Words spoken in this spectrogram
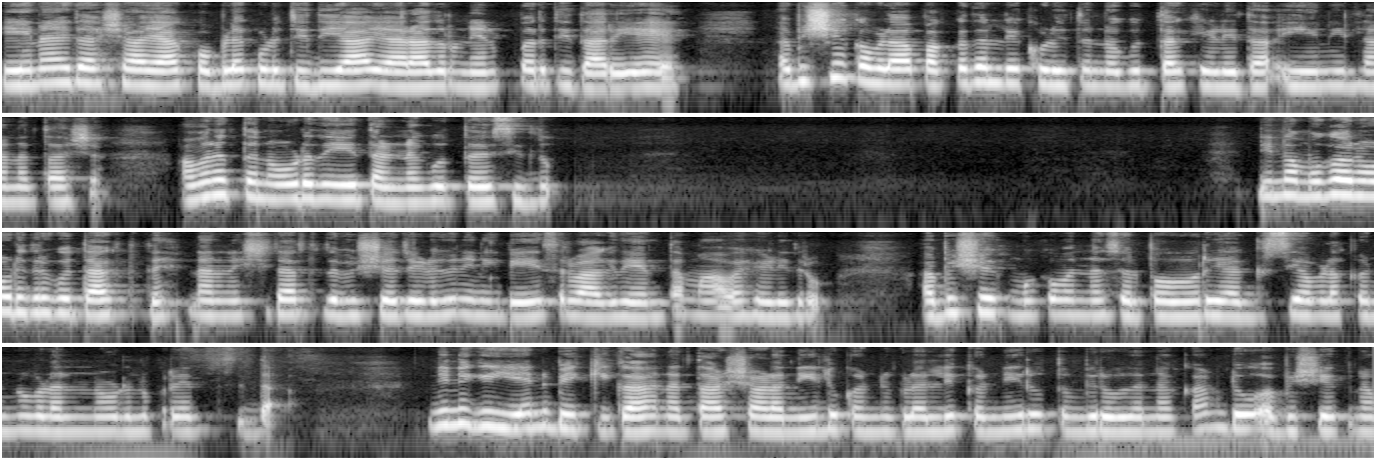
ಏನಾಯ್ದ ಆಶಾ, ಯಾಕೆ ಒಬ್ಳೆ ಕುಳಿತಿದೀಯಾ? ಯಾರಾದರೂ ನೆನಪು ಬರ್ತಿದ್ದಾರೆಯೇ ಅಭಿಷೇಕ್ ಅವಳ ಪಕ್ಕದಲ್ಲೇ ಕುಳಿತು ನಗುತ್ತಾ ಕೇಳಿದ. ಏನಿಲ್ಲ ನತಾಶಾ ಅವನತ್ತ ನೋಡದೆಯೇ ತಣ್ಣಗೆ ಉತ್ತರಿಸಿದ್ಲು. ನಿನ್ನ ಮುಖ ನೋಡಿದ್ರೆ ಗೊತ್ತಾಗ್ತದೆ, ನಾನು ನಿಶ್ಚಿತಾರ್ಥದ ವಿಷಯ ತಿಳಿದು ನಿನಗೆ ಬೇಸರವಾಗಿದೆ ಅಂತ ಮಾವ ಹೇಳಿದರು ಅಭಿಷೇಕ್ ಮುಖವನ್ನು ಸ್ವಲ್ಪ ಓರೆ ಅಗ್ಗಿಸಿ ಅವಳ ಕಣ್ಣುಗಳನ್ನು ನೋಡಲು ಪ್ರಯತ್ನಿಸಿದ್ದ ನಿನಗೆ ಏನು ಬೇಕೀಗ? ನತಾಶಾಳ ನೀಲು ಕಣ್ಣುಗಳಲ್ಲಿ ಕಣ್ಣೀರು ತುಂಬಿರುವುದನ್ನು ಕಂಡು ಅಭಿಷೇಕ್ನ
